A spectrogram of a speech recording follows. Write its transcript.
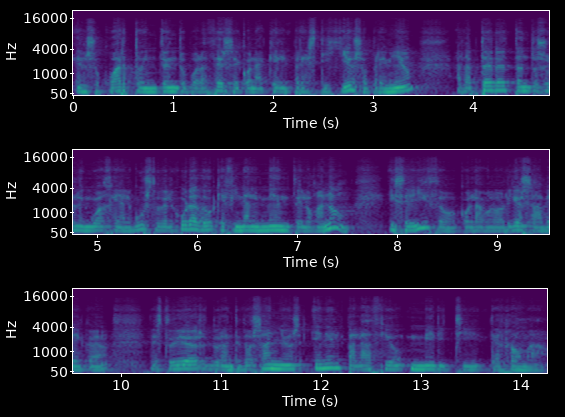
en su cuarto intento por hacerse con aquel prestigioso premio, adaptara tanto su lenguaje al gusto del jurado que finalmente lo ganó y se hizo con la gloriosa beca de estudiar durante dos años en el Palacio Medici de Roma.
